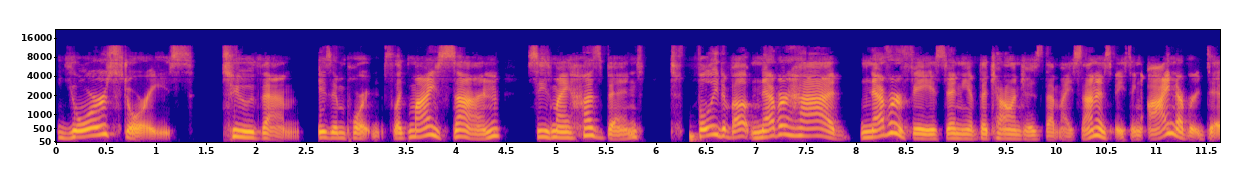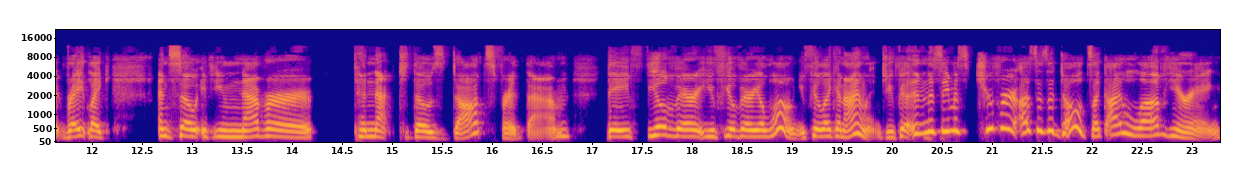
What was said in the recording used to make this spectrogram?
your stories to them is important. Like my son sees my husband fully developed, never had, never faced any of the challenges that my son is facing. I never did, right? Like, and so if you never connect those dots for them they feel very you feel very alone you feel like an island you feel and the same mm-hmm. is true for us as adults like i love hearing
